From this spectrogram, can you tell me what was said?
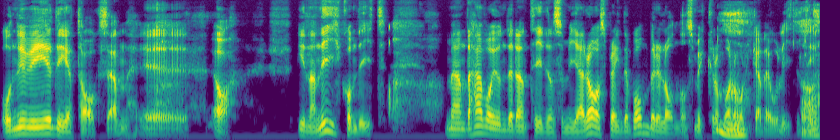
och nu är det ett tag sedan, eh, ja, innan ni kom dit. Men det här var ju under den tiden som IRA sprängde bomber i London så mycket de bara Mm. orkade och lite till. ja,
